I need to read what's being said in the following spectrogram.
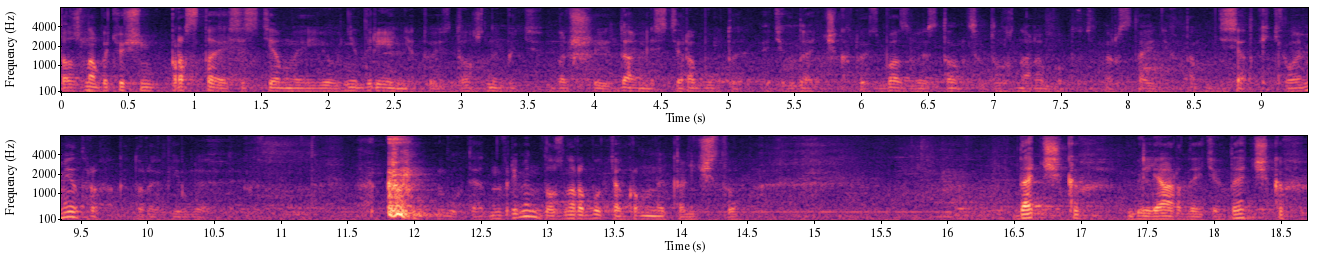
Должна быть очень простая система ее внедрения, то есть должны быть большие дальности работы этих датчиков, то есть базовая станция должна работать на расстояниях там, десятки километров, которые объявляют. Вот, и одновременно должно работать огромное количество датчиков, миллиарды этих датчиков,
